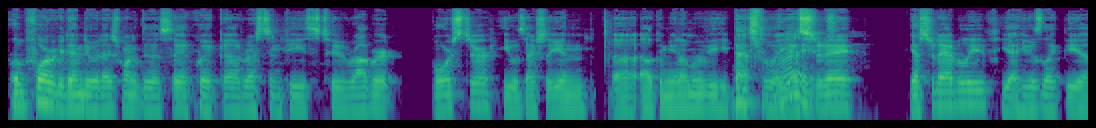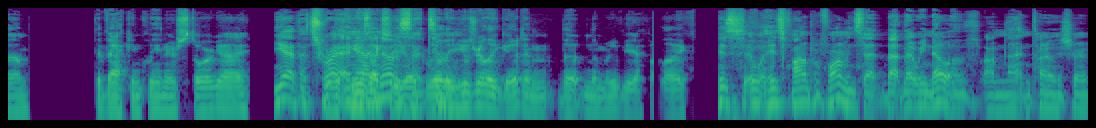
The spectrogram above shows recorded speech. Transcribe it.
Well, before we get into it, I just wanted to say a quick uh, rest in peace to Robert Forster. He was actually in the El Camino movie. He That's passed away right. yesterday. Yesterday, I believe. Yeah, he was like the um the vacuum cleaner store guy. Yeah, that's And right. He, And was I actually like really too. he was really good in the in the movie. I felt like. His his final performance that, that that we know of. I'm not entirely sure,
